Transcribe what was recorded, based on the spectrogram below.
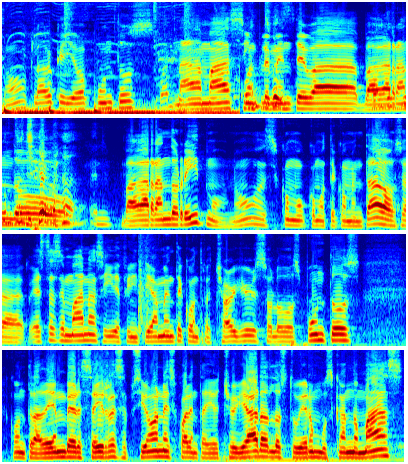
No, claro que lleva puntos. ¿Cuántos- Nada más simplemente va, va agarrando va agarrando ritmo, ¿no? Es como, como te comentaba, o sea, esta semana sí definitivamente contra Chargers solo dos puntos. Contra Denver seis recepciones, 48 yardas, lo estuvieron buscando más.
